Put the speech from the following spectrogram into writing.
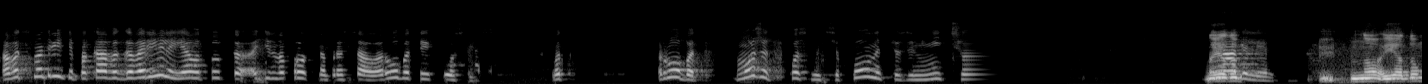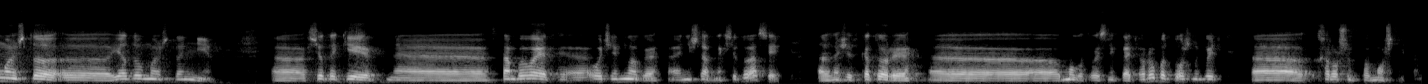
А вот смотрите, пока вы говорили, я вот тут один вопрос набросала. Роботы и космос. Вот робот может в космосе полностью заменить человека? Но я Надо дум... ли? Но я думаю, что э, я думаю, что нет. Э, Все-таки э, там бывает очень много нештатных ситуаций, значит, которые могут возникать. Робот должен быть хорошим помощником.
